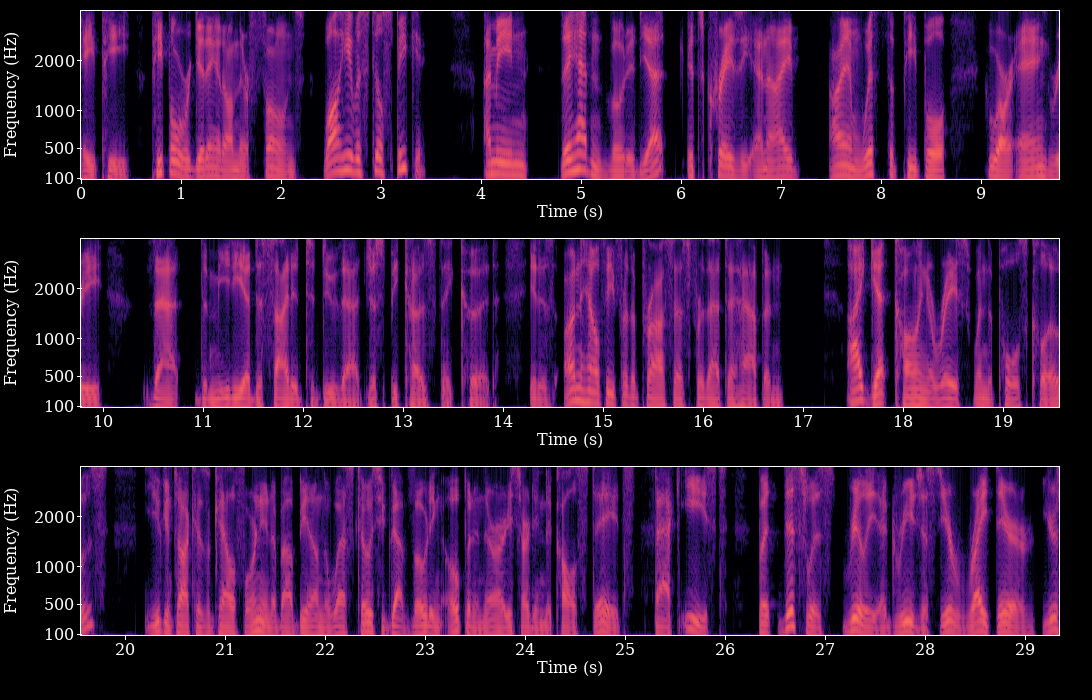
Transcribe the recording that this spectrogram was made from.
AP. People were getting it on their phones while he was still speaking. I mean, they hadn't voted yet. It's crazy. And I I am with the people who are angry that the media decided to do that just because they could. It is unhealthy for the process for that to happen. I get calling a race when the polls close. You can talk as a Californian about being on the West Coast. You've got voting open and they're already starting to call states back east. But this was really egregious. You're right there. You're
